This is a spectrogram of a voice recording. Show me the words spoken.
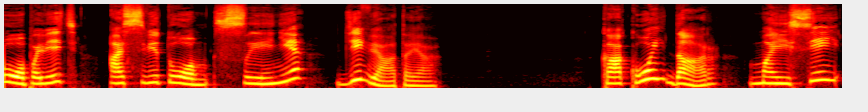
Проповедь о святом сыне девятая. Какой дар Моисей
